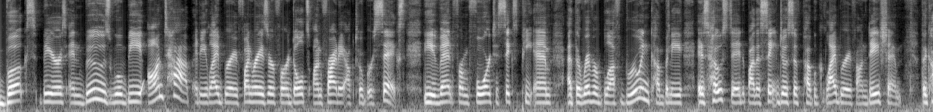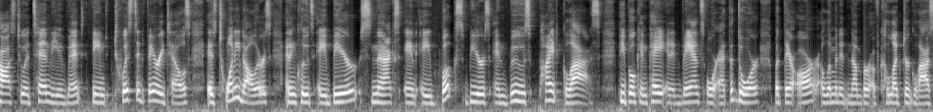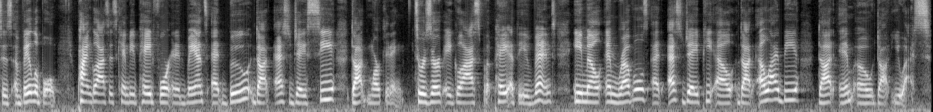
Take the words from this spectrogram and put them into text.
Books, beers, and booze will be on tap at a library fundraiser for adults on Friday, October 6th. The event from 4 to 6 p.m. at the River Bluff Brewing Company is hosted by the St. Joseph Public Library Foundation. The cost to attend the event themed Twisted Fairy Tales is $20 and includes a beer, snacks, and a books, beers, and booze pint glass. People can pay in advance or at the door, but there are a limited number of collector glasses available. Pint glasses can be paid for in advance at boo.sjc.marketing. To reserve a glass but pay at the event, email mrevels at sjpl.lib.mo.us.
